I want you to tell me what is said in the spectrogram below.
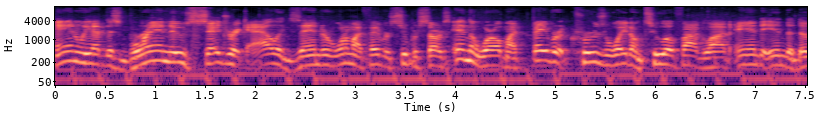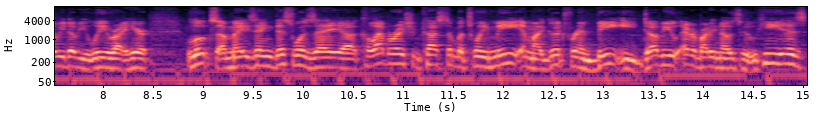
And we have this brand new Cedric Alexander, one of my favorite superstars in the world, my favorite cruiserweight on 205 Live and in the WWE right here looks amazing. This was a uh, collaboration custom between me and my good friend BEW. Everybody knows who he is.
